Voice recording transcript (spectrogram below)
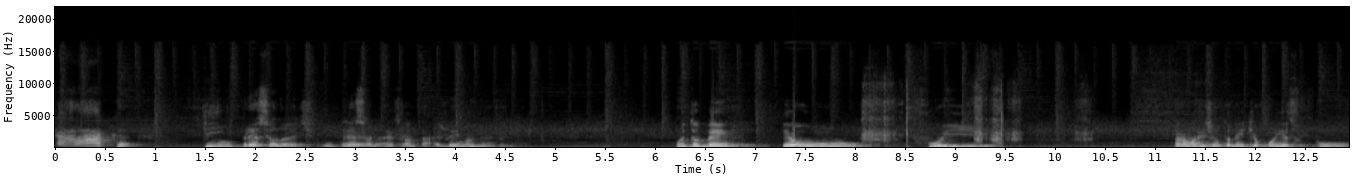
caraca, que impressionante, impressionante. É, é fantástico, É bem fantástico. bonito. ali. Muito bem. Eu fui para uma região também que eu conheço por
